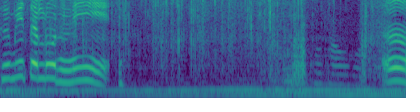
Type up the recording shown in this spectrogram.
คือมีแต่รุ่นนี่เออ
